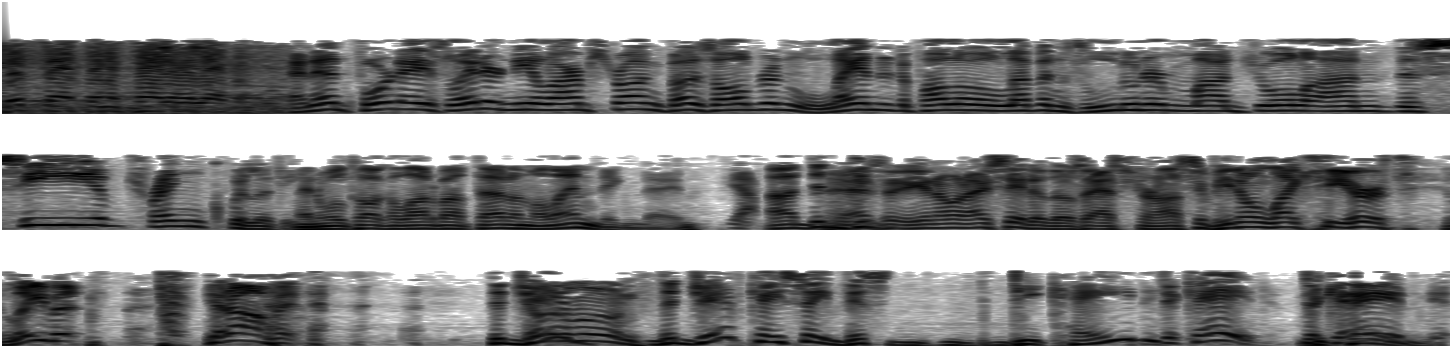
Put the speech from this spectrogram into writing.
Liftoff on Apollo 11. And then four days later, Neil Armstrong, Buzz Aldrin landed Apollo 11's lunar module on the Sea of Tranquility. And we'll talk a lot about that on the landing day. Yeah. Uh, did, Yeah, did- so you know what I say to those astronauts? If you don't like the Earth, leave it. Get off it. did, Go moon. did JFK say this decade? Decade. Decade.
